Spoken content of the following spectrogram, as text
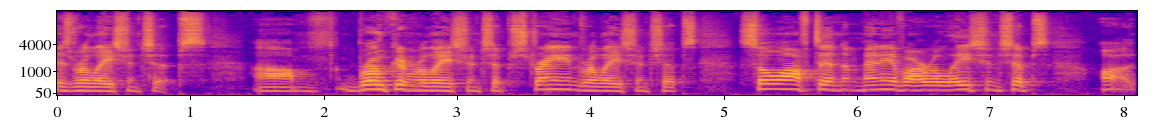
is relationships. Um, broken relationships, strained relationships, so often, many of our relationships, uh,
